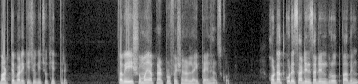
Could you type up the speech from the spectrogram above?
বাড়তে পারে কিছু কিছু ক্ষেত্রে। তবে এই সময় আপনার প্রফেশনাল লাইফটা এনহ্যান্স করবে। হঠাৎ করে সাডেন সাডেন গ্রোথ পাবেন।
